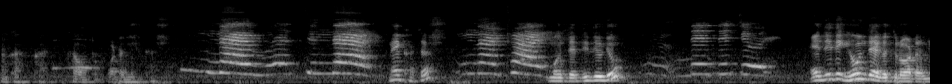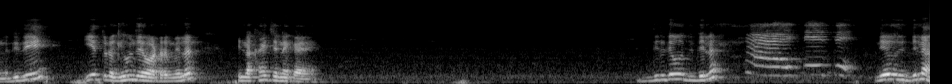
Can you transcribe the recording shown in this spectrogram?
हा, खा खा खा वाटा नाही खा. नाही खायचं मग त्या दिदी देऊ? ए दीदी घेऊन जाय का तुला वॉटरमेलन दीदी ये तुला घेऊन जाय वॉटरमेलन तिला खायचं नाही काय दिदी देऊ दीदीला? देऊ दीदीला?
